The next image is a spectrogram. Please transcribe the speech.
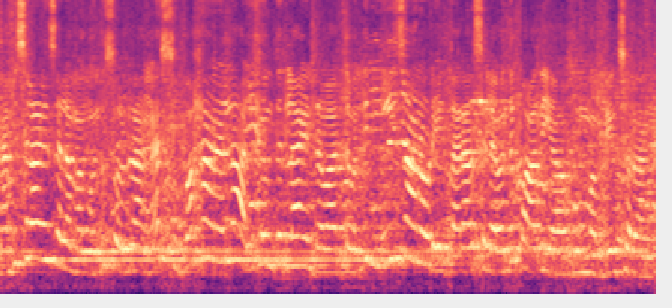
நபிசுல்லாஹி செல்லம் அவங்க வந்து சொல்கிறாங்க சுபஹானல்லா அல்ஹம்துலில்லா என்ற வார்த்தை வந்து மீசானுடைய தராசில் வந்து பாதியாகும் அப்படின்னு சொல்கிறாங்க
